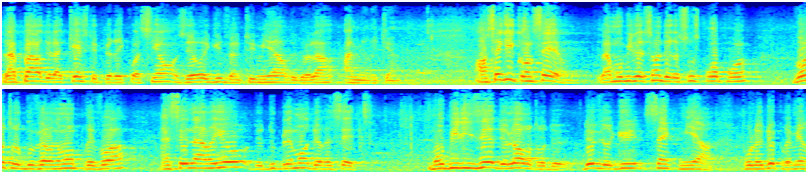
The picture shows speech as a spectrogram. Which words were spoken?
La part de la caisse de péréquation, 0,28 milliards de dollars américains. En ce qui concerne la mobilisation des ressources propres, votre gouvernement prévoit un scénario de doublement de recettes mobilisé de l'ordre de 2,5 milliards pour les deux premières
